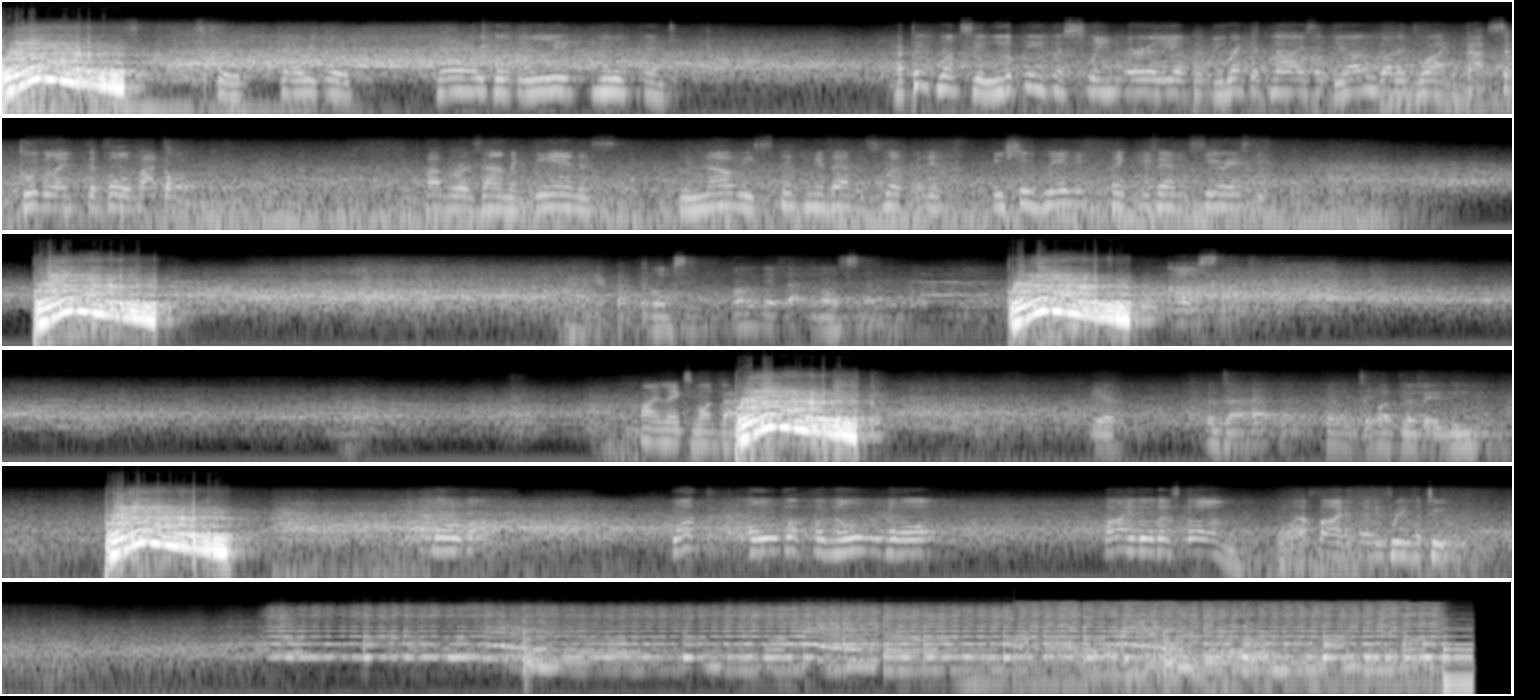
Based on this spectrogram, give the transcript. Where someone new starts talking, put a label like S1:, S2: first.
S1: It's good. Very good. Very good late movement. I think once you're looking at the swing early up and you recognise that you haven't got it right, that's a good length to fall back on.
S2: Favorazan again is, you know he's thinking about his look, but it, he should really be thinking about it seriously.
S1: Awesome. Not about that one also. Awesome. Hind legs one back. Yeah. Comes out that. Comes up the other way. Over. What over for no more? Five overs gone. Five, 23 for two.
